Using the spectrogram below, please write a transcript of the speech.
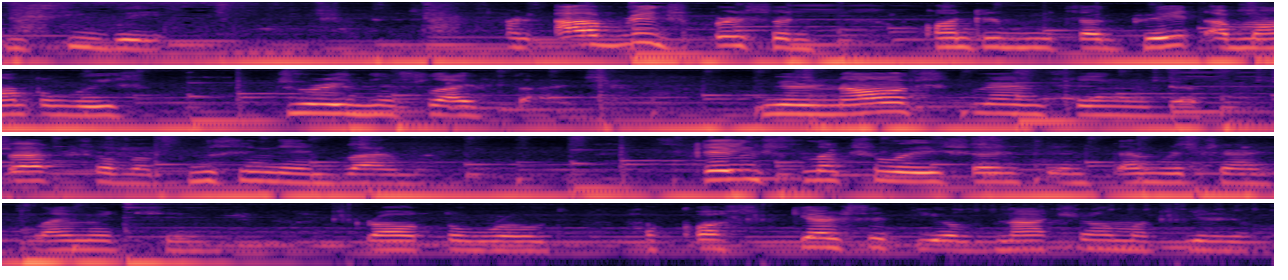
we see waste. An average person contributes a great amount of waste during his lifetime. We are now experiencing the effects of abusing the environment. Strange fluctuations in temperature and climate change throughout the world have caused scarcity of natural materials.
